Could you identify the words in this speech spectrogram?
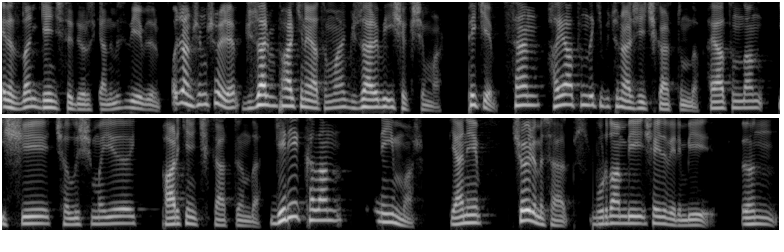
en azından genç hissediyoruz kendimizi diyebilirim. Hocam şimdi şöyle güzel bir parkin hayatım var, güzel bir iş akışım var. Peki sen hayatındaki bütün her şeyi çıkarttığında, hayatından işi, çalışmayı, parkini çıkarttığında geriye kalan neyin var? Yani şöyle mesela buradan bir şey de vereyim, bir ön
